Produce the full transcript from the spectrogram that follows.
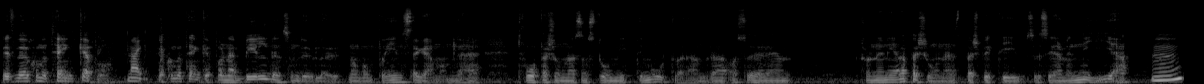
Vet du vad jag kommer att tänka på? Nej. Jag kommer att tänka på den här bilden som du la ut någon gång på Instagram om det här två personer som står mitt emot varandra och så är det en från den ena personens perspektiv så ser de en nia Mm.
